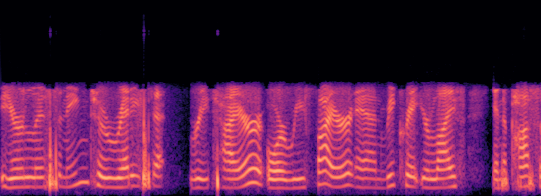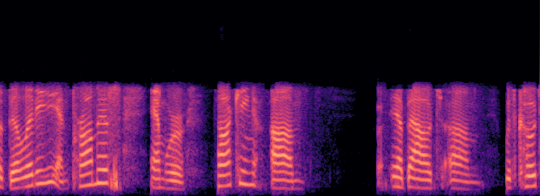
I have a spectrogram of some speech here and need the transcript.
you're listening to Ready, Set, Retire or Refire and Recreate Your Life in the Possibility and Promise. And we're talking um, about um, with Coach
